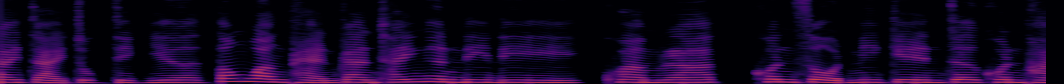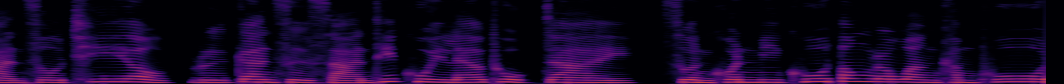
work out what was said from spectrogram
รายจ่ายจุกจิกเยอะ ต้องวางแผนการใช้เงินดีๆ ความรัก คนโสดมีเกณฑ์เจอคนผ่านโซเชียล หรือการสื่อสารที่คุยแล้วถูกใจ ส่วนคนมีคู่ต้องระวังคำพูด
